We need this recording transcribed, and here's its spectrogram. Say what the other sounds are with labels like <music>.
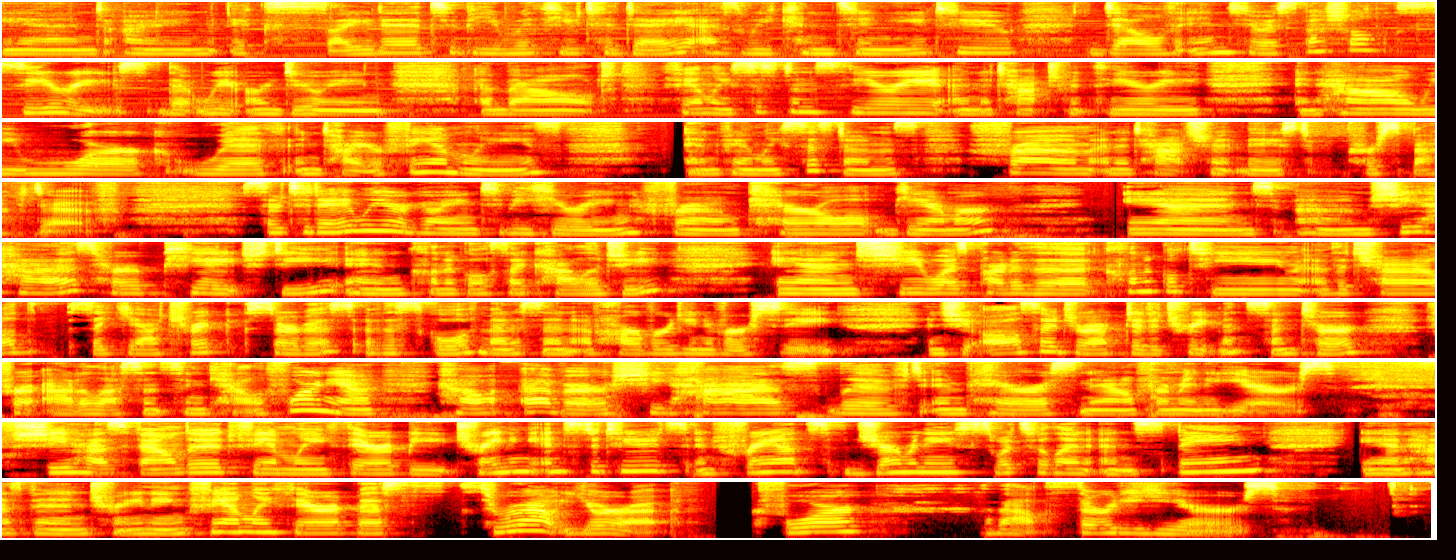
and I'm excited to be with you today as we continue to delve into a special series that we are doing about family systems theory and attachment theory and how we work with entire families and family systems from an attachment based perspective. So, today we are going to be hearing from Carole Gammer and um, she has her PhD in clinical psychology, and she was part of the clinical team of the Child Psychiatric Service of the School of Medicine of Harvard University. And she also directed a treatment center for adolescents in California. However, she has lived in Paris now for many years. She has founded family therapy training institutes in France, Germany, Switzerland, and Spain and has been training family therapists throughout Europe for about 30 years.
